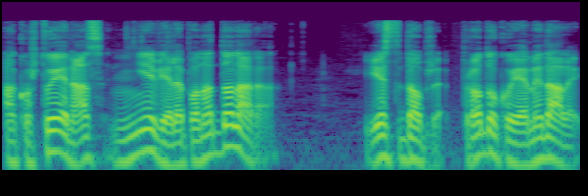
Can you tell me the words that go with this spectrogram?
a kosztuje nas niewiele ponad dolara. Jest dobrze, produkujemy dalej.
